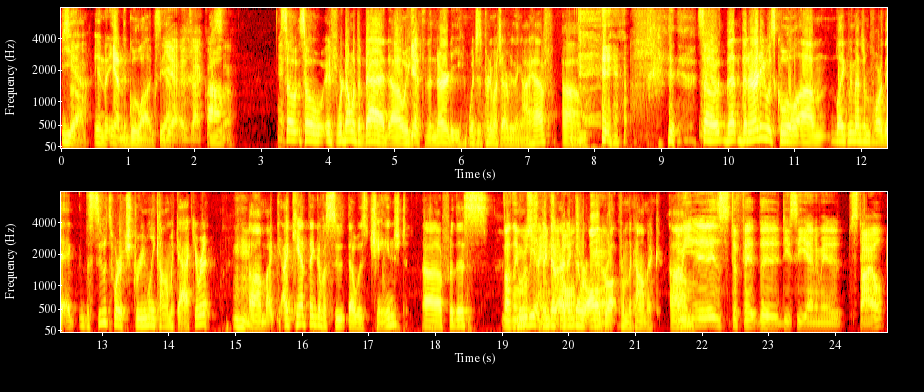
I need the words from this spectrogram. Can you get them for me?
Yeah, in the yeah in the gulags. Yeah, Yeah. exactly. Um, so, So so if we're done with the bad, uh, we Yeah. get to the nerdy, which is pretty much everything I have. Um, yeah. so the the nerdy was cool. Um, like we mentioned before, the the suits were extremely comic accurate. Mhm. Um, I, I can't think of a suit that was changed uh, for this Nothing was movie. changed I think they, I think they were all yeah. brought from the comic. Um, I mean, it is to fit the DC animated style.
